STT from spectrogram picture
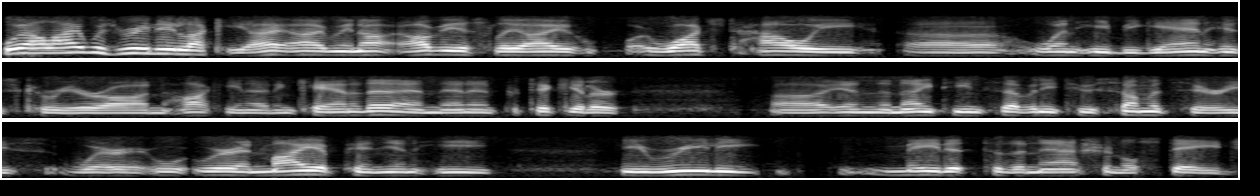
Well, I was really lucky. I, I mean, obviously, I watched Howie uh, when he began his career on Hockey Night in Canada, and then in particular uh, in the 1972 Summit Series, where, where, in my opinion, he he really made it to the national stage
